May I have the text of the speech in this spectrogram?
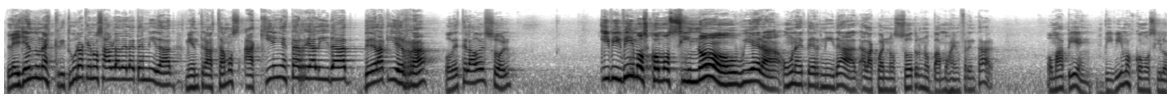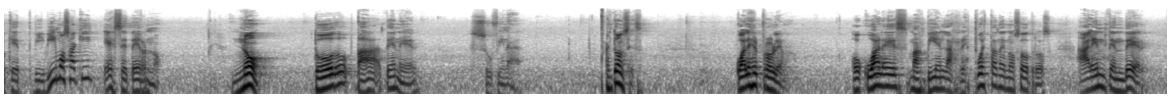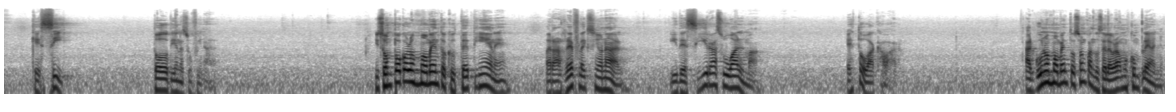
leyendo una escritura que nos habla de la eternidad, mientras estamos aquí en esta realidad de la tierra o de este lado del sol, y vivimos como si no hubiera una eternidad a la cual nosotros nos vamos a enfrentar. O más bien, vivimos como si lo que vivimos aquí es eterno. No, todo va a tener su final. Entonces, ¿cuál es el problema? ¿O cuál es más bien la respuesta de nosotros al entender que sí, todo tiene su final? Y son pocos los momentos que usted tiene para reflexionar y decir a su alma, esto va a acabar. Algunos momentos son cuando celebramos cumpleaños.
